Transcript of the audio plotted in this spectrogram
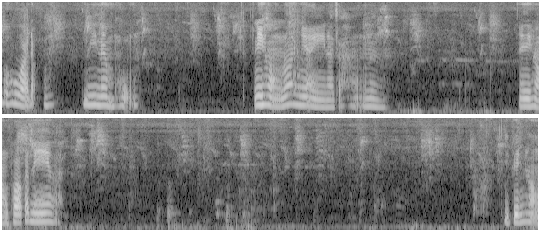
บ่หัว ดอก มีน้ำหงส์นี่ห้องนอนใหญ่นะจ๊ะห้องหนึ่งอันนี้ห้องพ่อกับแม่ว่ะที่เป็นห้อง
